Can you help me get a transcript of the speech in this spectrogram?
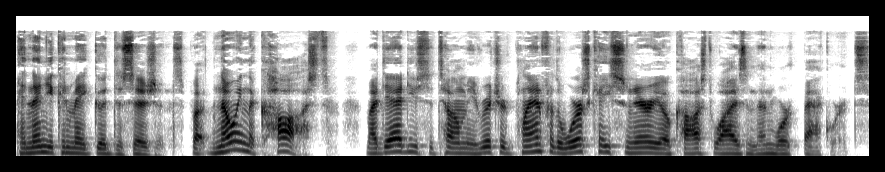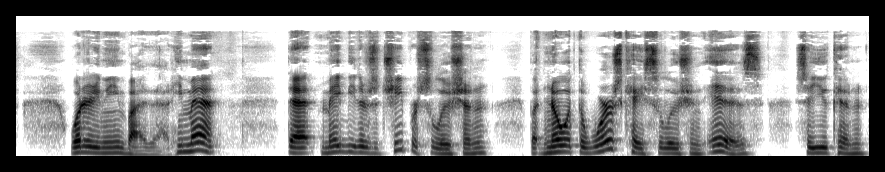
And then you can make good decisions. But knowing the cost, my dad used to tell me, Richard, plan for the worst case scenario cost wise and then work backwards. What did he mean by that? He meant that maybe there's a cheaper solution, but know what the worst case solution is so you can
